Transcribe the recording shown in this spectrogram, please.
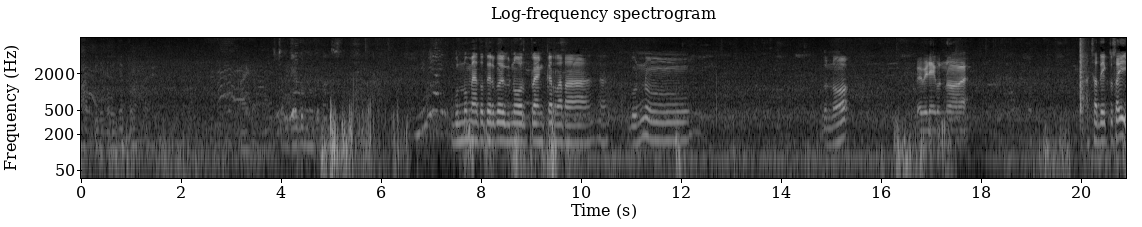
बात भी नहीं करेगी अब तो लगता है। ट्राई करना चल के गुन्नू के पास। गुन्नू मैं तो तेरे को इग्नोर प्रैंक कर रहा था। गुन्नू गुन्नू बेबीडे गुन्नू अच्छा देख तो सही।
